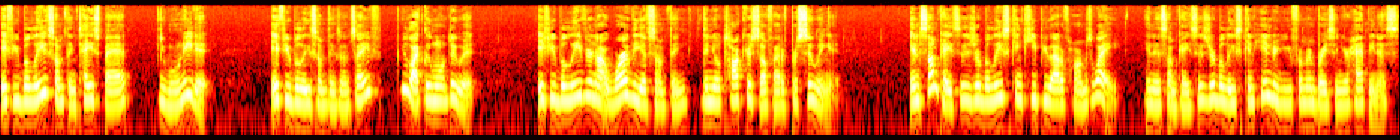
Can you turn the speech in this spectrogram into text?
If you believe something tastes bad, you won't eat it. If you believe something's unsafe, you likely won't do it. If you believe you're not worthy of something, then you'll talk yourself out of pursuing it. In some cases, your beliefs can keep you out of harm's way, and in some cases, your beliefs can hinder you from embracing your happiness.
